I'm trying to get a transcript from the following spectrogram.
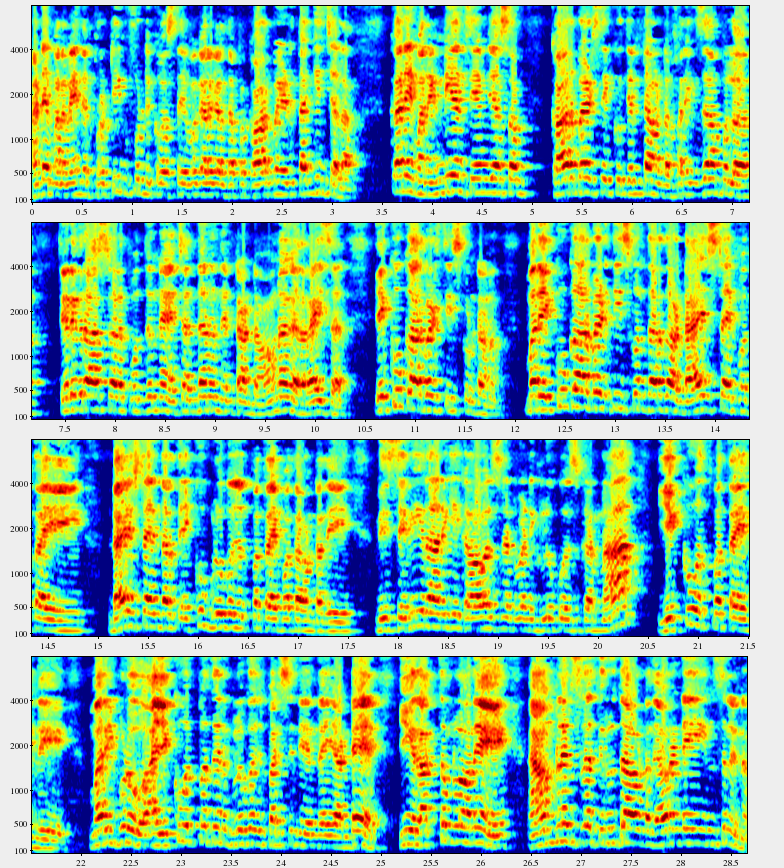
అంటే మనం ఏంటంటే ప్రోటీన్ ఫుడ్కి వస్తే ఇవ్వగలగాలి తప్ప కార్బోహైడ్రేట్ తగ్గించాలా? కానీ మన ఇండియన్స్ ఏం చేస్తాం? కార్బోహైడ్రేట్స్ ఎక్కువ తింటా ఉంటాం. ఫర్ ఎగ్జాంపుల్ తెలుగు రాష్ట్రాల పొద్దున్నే చద్దనం తింటా ఉంటాం. అవునా కదా రైస్ ఎక్కువ కార్బోహైడ్రేట్స్ తీసుకుంటాను. మరి ఎక్కువ కార్బోహైడ్రేట్ తీసుకున్న తర్వాత డైజెస్ట్ అయిపోతాయి. డైజెస్ట్ అయిన తర్వాత ఎక్కువ గ్లూకోజ్ ఉత్పత్తి అయిపోతా ఉంటది. మీ శరీరానికి కావాల్సినటువంటి గ్లూకోజ్ కన్నా ఎక్కువ ఉత్పత్తి అయింది. మరి ఇప్పుడు ఆ ఎక్కువ ఉత్పత్తి అయిన గ్లూకోజ్ పరిస్థితి ఏందయ్యా అంటే ఈ రక్తంలోనే అంబులెన్స్లో తిరుగుతా ఉంటది. ఎవరండి? ఇన్సులిన్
